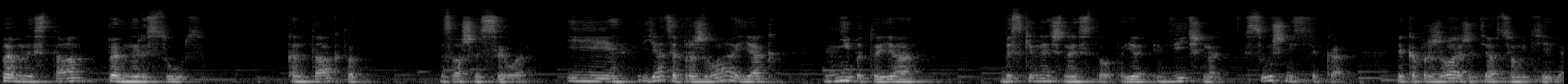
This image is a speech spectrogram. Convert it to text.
певний стан, певний ресурс контакту з вашою силою. І я це проживаю як нібито я безкінечна істота, я вічна сущність, яка, яка проживає життя в цьому тілі.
